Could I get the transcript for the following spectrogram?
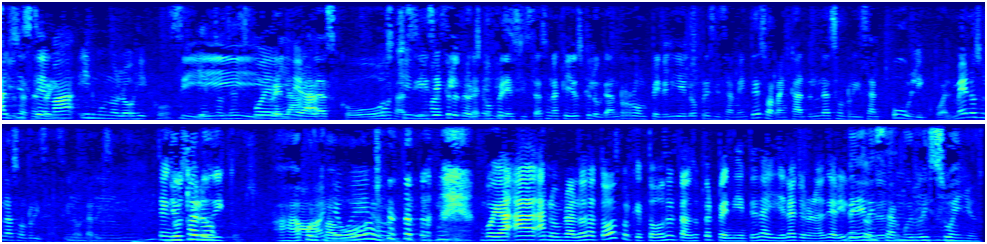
al sistema reír. inmunológico. Sí, y entonces puede relaja las cosas. Sí, dicen que los mejores beneficios. conferencistas son aquellos que logran romper el hielo precisamente eso, arrancándole una sonrisa al público, al menos una sonrisa, si no la risa. Tengo Yo quiero- saluditos. Ah, por Ay, favor. bueno. Voy a, a- a nombrarlos a todos porque todos están súper pendientes ahí de las lloronas de Ariel. Deben entonces- estar muy risueños.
